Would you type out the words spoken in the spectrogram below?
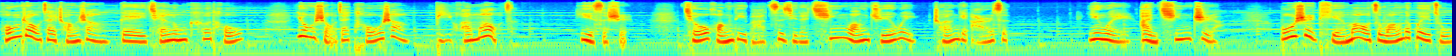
洪昼在床上给乾隆磕头，用手在头上比划帽子，意思是求皇帝把自己的亲王爵位传给儿子。因为按清制啊，不是铁帽子王的贵族，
